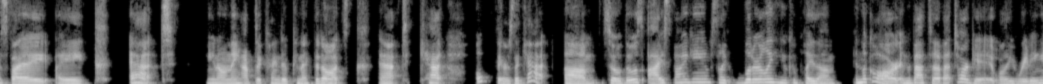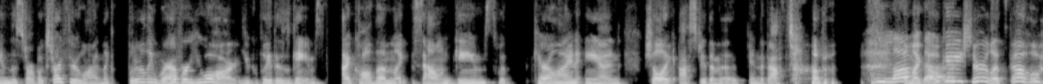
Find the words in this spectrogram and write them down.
spy a k at, you know, and they have to kind of connect the dots. K at cat. Oh, there's a cat. Um, so those I Spy games, like literally, you can play them in the car, in the bathtub, at Target, while you're waiting in the Starbucks drive-through line, like literally wherever you are, you can play those games. I call them like sound games with Caroline, and she'll like ask you them in the, in the bathtub. I love I'm like, that. okay, sure, let's go.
